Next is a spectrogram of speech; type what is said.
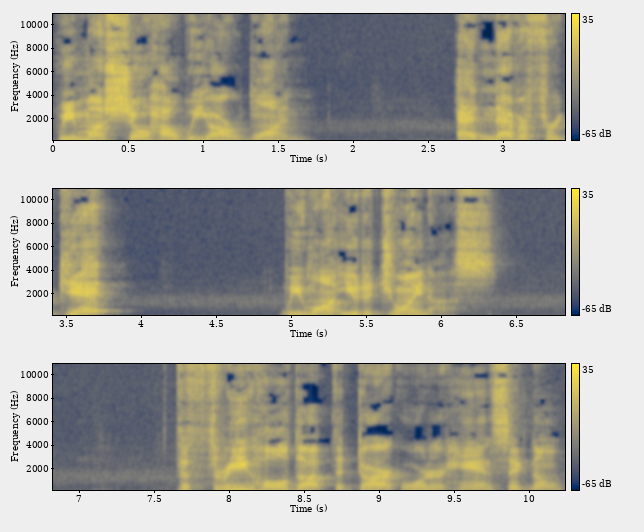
we must show how we are one. At Never Forget, we want you to join us. The three hold up the Dark Order hand signal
